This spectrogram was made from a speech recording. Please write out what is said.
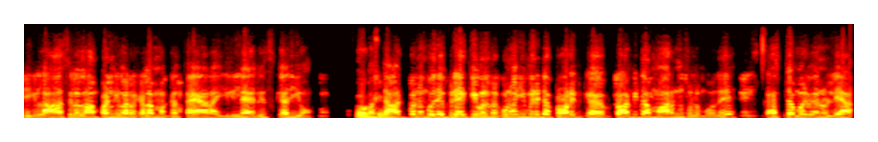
இன்னைக்கு லாஸ்ல எல்லாம் பண்ணி வர்றதுக்கெல்லாம் மக்கள் தயாரா இல்ல ரிஸ்க் அதிகம். ஸ்டார்ட் பண்ணும்போதே பிரேக் ஈவன் இருக்கணும். இமீடியட்டா ப்ராடக்ட் ப்ராஃபிட்டா மாறணும்னு சொல்லும்போது கஸ்டமர் வேணும் இல்லையா.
